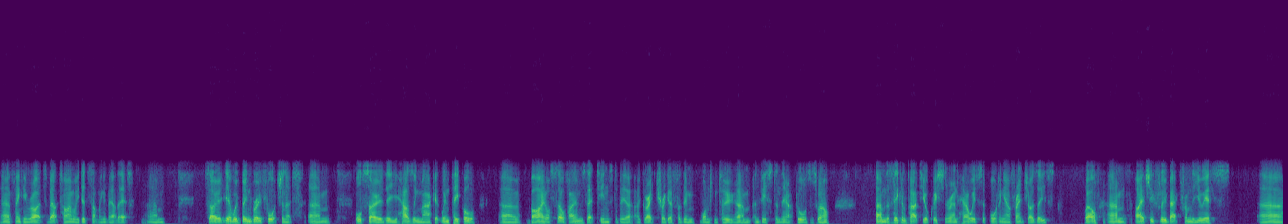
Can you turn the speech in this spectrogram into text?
uh, thinking, right, it's about time we did something about that. Um, so yeah, we've been very fortunate. Um, also, the housing market when people uh, buy or sell homes, that tends to be a, a great trigger for them wanting to um, invest in the outdoors as well. Um, the second part to your question around how we're supporting our franchisees, well, um, I actually flew back from the US uh,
